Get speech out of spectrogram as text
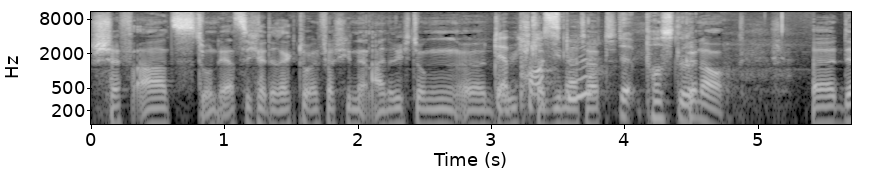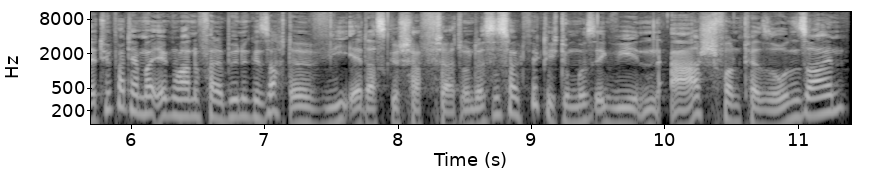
Chefarzt und ärztlicher Direktor in verschiedenen Einrichtungen äh, Der durchstaginiert hat? Der Postel. Genau. Äh, der Typ hat ja mal irgendwann von der Bühne gesagt, äh, wie er das geschafft hat. Und das ist halt wirklich, du musst irgendwie ein Arsch von Person sein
